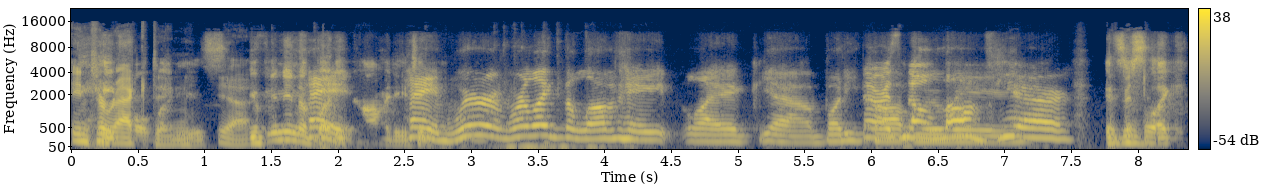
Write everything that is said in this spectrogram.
Interacting. Yeah. you've been in a Hey, buddy comedy Hey, too. we're we're like the love hate like yeah buddy. There is cop no love here. It's just like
